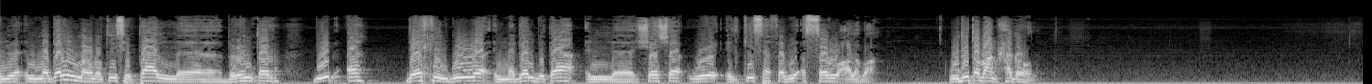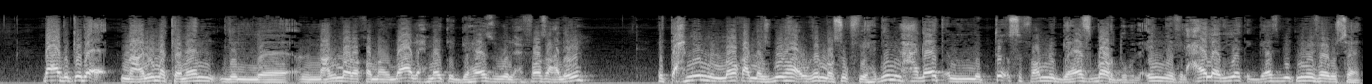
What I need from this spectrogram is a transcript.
المجال المغناطيسي بتاع ال printer بيبقى داخل جوه المجال بتاع الشاشة والكيسة فبيأثروا على بعض. ودي طبعا حاجة غلط. بعد كده معلومة كمان للمعلومه رقم أربعة لحماية الجهاز والحفاظ عليه. التحميل من مواقع مشبوهه أو غير موثوق فيها. دي من الحاجات اللي بتقصف عمر الجهاز برضه لأن في الحالة ديت الجهاز بيتملي فيروسات.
